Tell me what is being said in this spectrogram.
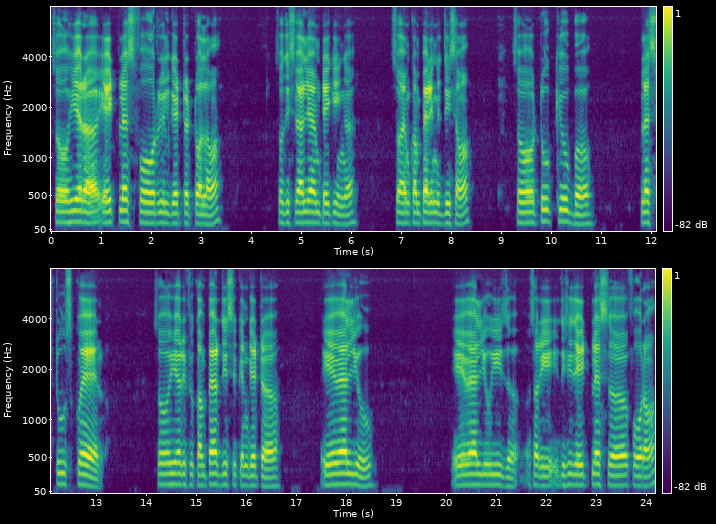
so here uh, 8 plus 4 will get uh, 12 amma. so this value i am taking uh, so i am comparing with this amma. so 2 cube uh, plus 2 square so here if you compare this you can get uh, a value a value is uh, sorry this is 8 plus uh, 4 uh,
